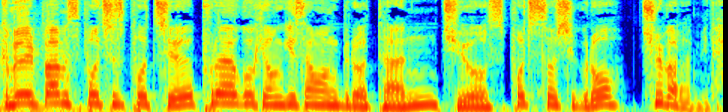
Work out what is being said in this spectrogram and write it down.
금요일 밤 스포츠 스포츠 프로야구 경기 상황 비롯한 주요 스포츠 소식으로 출발합니다.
